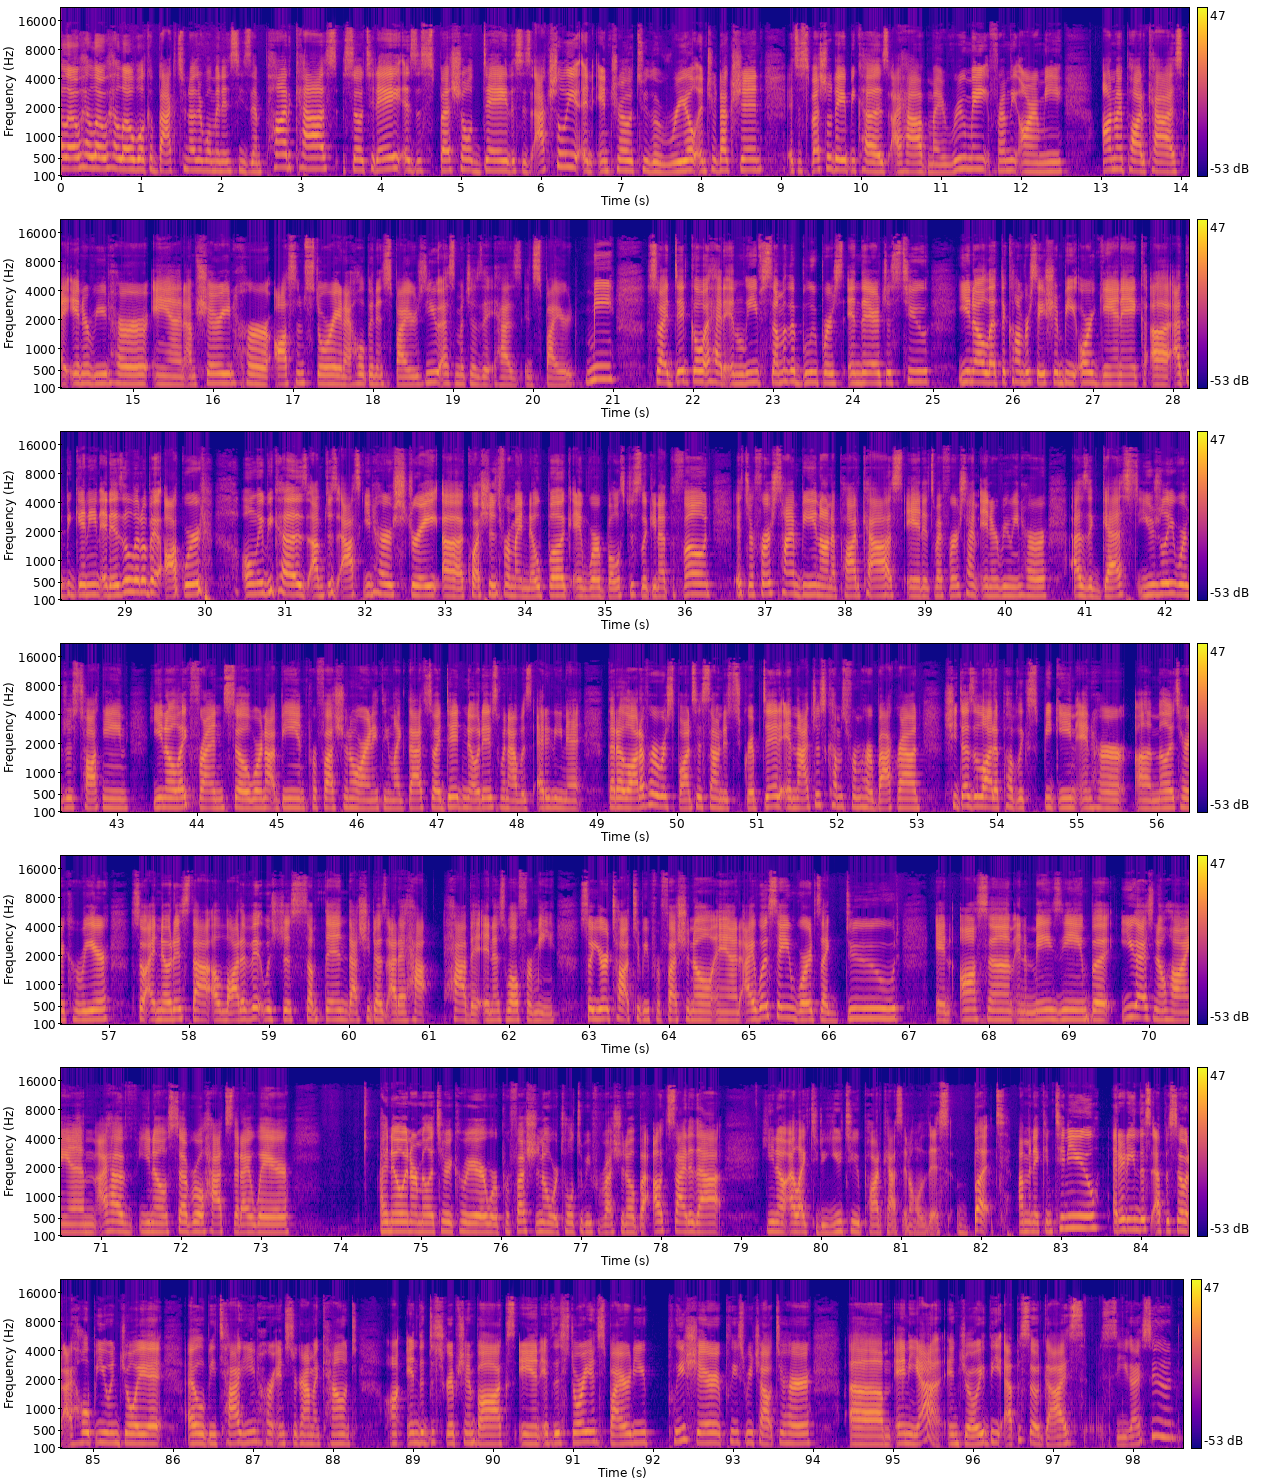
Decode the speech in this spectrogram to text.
Hello, hello, hello. Welcome back to another Woman in Season podcast. So, today is a special day. This is actually an intro to the real introduction. It's a special day because I have my roommate from the Army on my podcast. I interviewed her and I'm sharing her awesome story, and I hope it inspires you as much as it has inspired me. So, I did go ahead and leave some of the bloopers in there just to, you know, let the conversation be organic. Uh, at the beginning, it is a little bit awkward, only because I'm just asking her straight uh, questions from my notebook, and we're both just looking at the phone. It's her first time being on a podcast, and it's my first time interviewing her as a guest. Usually, we're just talking you know, like friends. So we're not being professional or anything like that. So I did notice when I was editing it that a lot of her responses sounded scripted, and that just comes from her background. She does a lot of public speaking in her uh, military career. So I noticed that a lot of it was just something that she does out of ha- habit and as well for me. So you're taught to be professional. And I was saying words like dude and awesome and amazing, but you guys know how I am. I have, you know, several hats that I wear. I know in our military career, we're professional, we're told to be professional, but outside of that, you know, I like to do YouTube, podcasts, and all of this. But I'm going to continue editing this episode. I hope you enjoy it. I will be tagging her Instagram account uh, in the description box. And if this story inspired you, please share it. Please reach out to her. Um, and yeah, enjoy the episode, guys. See you guys soon.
